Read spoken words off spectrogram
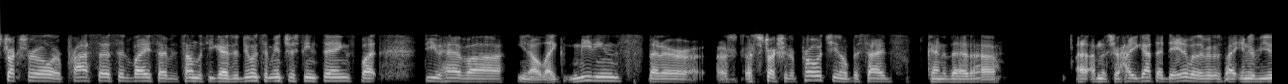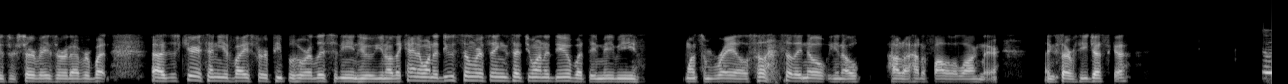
structural or process advice? It sounds like you guys are doing some interesting things, but do you have, uh, you know, like meetings that are a, a structured approach, you know, besides kind of that, uh, I'm not sure how you got that data, whether it was by interviews or surveys or whatever, but uh, just curious, any advice for people who are listening who, you know, they kind of want to do similar things that you want to do, but they maybe want some rails so, so they know, you know, how to, how to follow along there. I can start with you, Jessica. So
